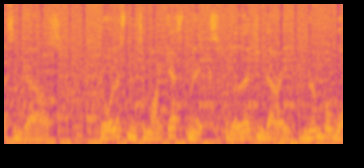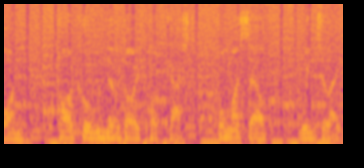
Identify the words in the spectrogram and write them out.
Guys and girls, you're listening to my guest mix for the legendary number one Hardcore Will Never Die podcast from myself, Winter Lake.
